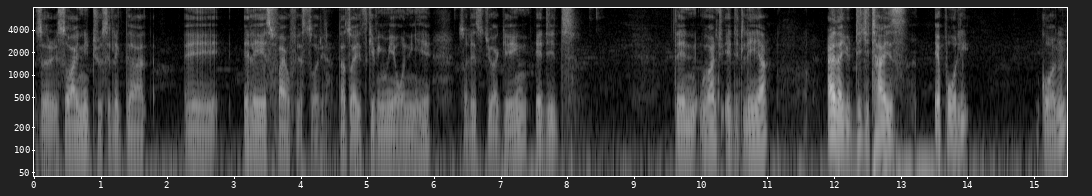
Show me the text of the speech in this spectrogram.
Sorry so I need to select the a LAS file first sorry. That's why it's giving me a warning here. So let's do again. Edit. Then we want to edit layer. Either you digitize a polygon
